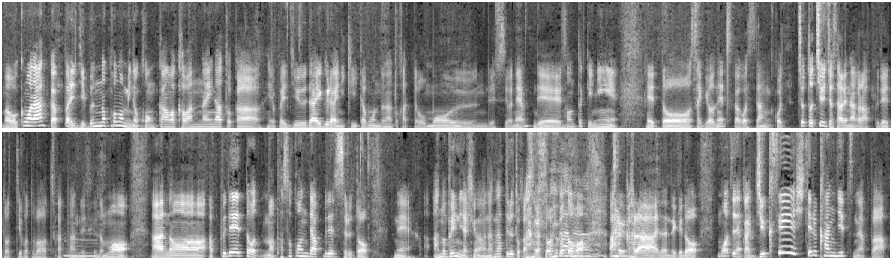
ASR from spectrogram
まあ、僕もなんかやっぱり自分の好みの根幹は変わんないなとか、やっぱり10代ぐらいに聞いたもんだなとかって思うんですよね。で、その時に、えっと、先ほどね、塚越さんがこうちょっと躊躇されながらアップデートっていう言葉を使ったんですけども、あの、アップデート、まあ、パソコンでアップデートすると、ね、あの便利な機能がなくなってるとか、なんかそういうこともあるから、なんだけど、もうちょっとなんか熟成してる感じっていうのはやっぱ、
